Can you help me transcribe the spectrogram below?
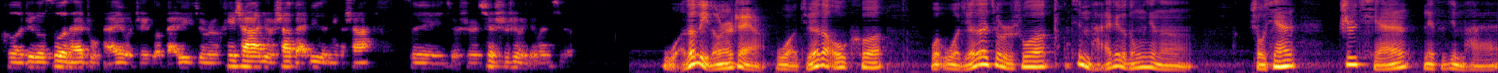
和这个苏格台主牌有这个白绿，就是黑沙，就是杀白绿的那个沙，所以就是确实是有一个问题的。我的理论是这样，我觉得欧科，我我觉得就是说禁牌这个东西呢，首先之前那次禁牌，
